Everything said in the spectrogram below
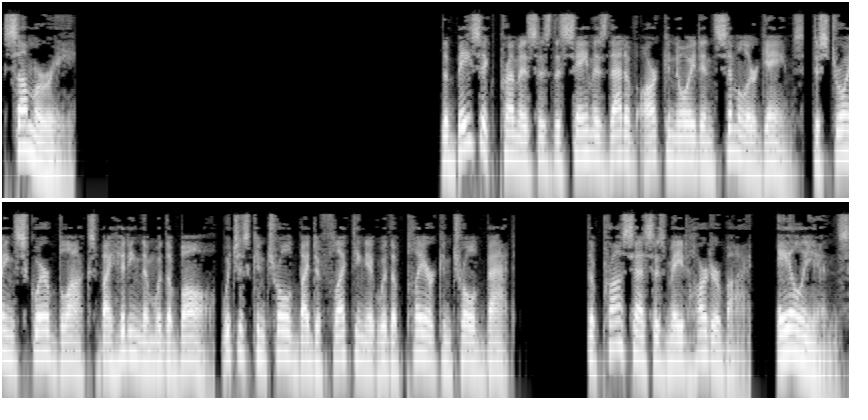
Summary The basic premise is the same as that of Arkanoid and similar games, destroying square blocks by hitting them with a ball, which is controlled by deflecting it with a player-controlled bat. The process is made harder by «aliens»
